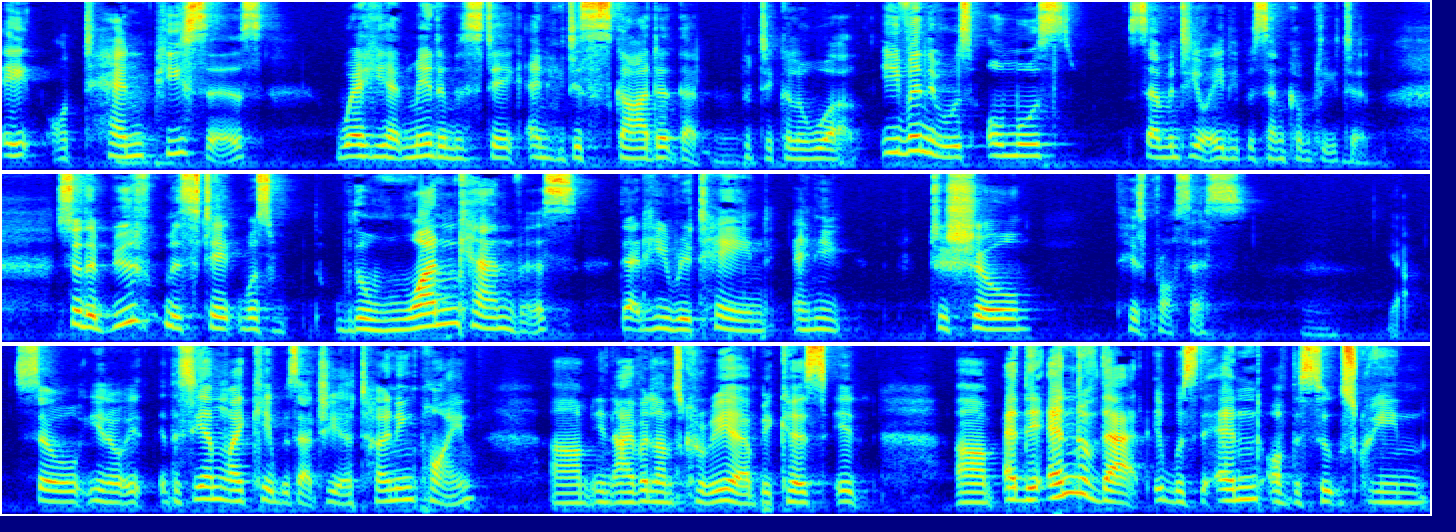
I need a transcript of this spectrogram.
eight or ten pieces where he had made a mistake and he discarded that particular work, even if it was almost 70 or 80% completed. So the beautiful mistake was the one canvas that he retained and he to show his process. Mm. Yeah. So, you know, it, the CMYK was actually a turning point um, in Ivan Lam's career because it, um, at the end of that, it was the end of the silk screen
